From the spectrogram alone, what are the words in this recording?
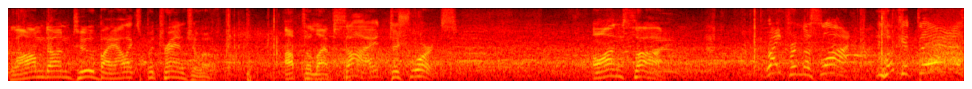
Glommed on two by Alex Pietrangelo. Up the left side to Schwartz. Onside. Right from the slot. Look at this.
